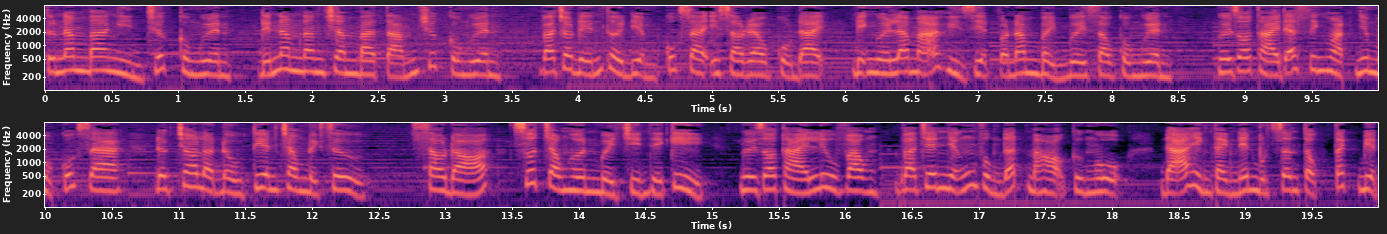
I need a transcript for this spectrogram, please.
từ năm 3000 trước công nguyên đến năm 538 trước công nguyên và cho đến thời điểm quốc gia Israel cổ đại bị người La Mã hủy diệt vào năm 70 sau công nguyên, người Do Thái đã sinh hoạt như một quốc gia được cho là đầu tiên trong lịch sử sau đó, suốt trong hơn 19 thế kỷ, người Do Thái lưu vong và trên những vùng đất mà họ cư ngụ đã hình thành nên một dân tộc tách biệt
